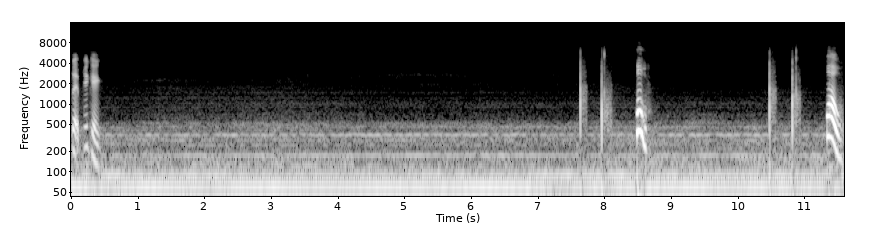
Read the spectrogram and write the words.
clap je geng? Oh! Wow!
